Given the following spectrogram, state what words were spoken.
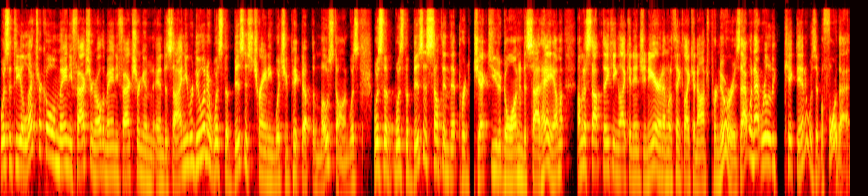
was it the electrical manufacturing or all the manufacturing and, and design you were doing or was the business training what you picked up the most on? Was was the was the business something that projected you to go on and decide hey i'm, I'm going to stop thinking like an engineer and i'm going to think like an entrepreneur. Is that when that really kicked in, or was it before that?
